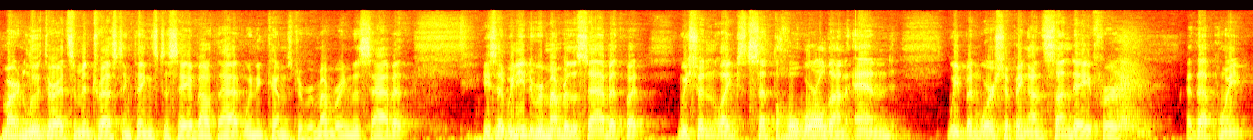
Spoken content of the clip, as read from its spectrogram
Martin Luther had some interesting things to say about that when it comes to remembering the Sabbath. He said, We need to remember the Sabbath, but we shouldn't like set the whole world on end. We've been worshiping on Sunday for, at that point,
